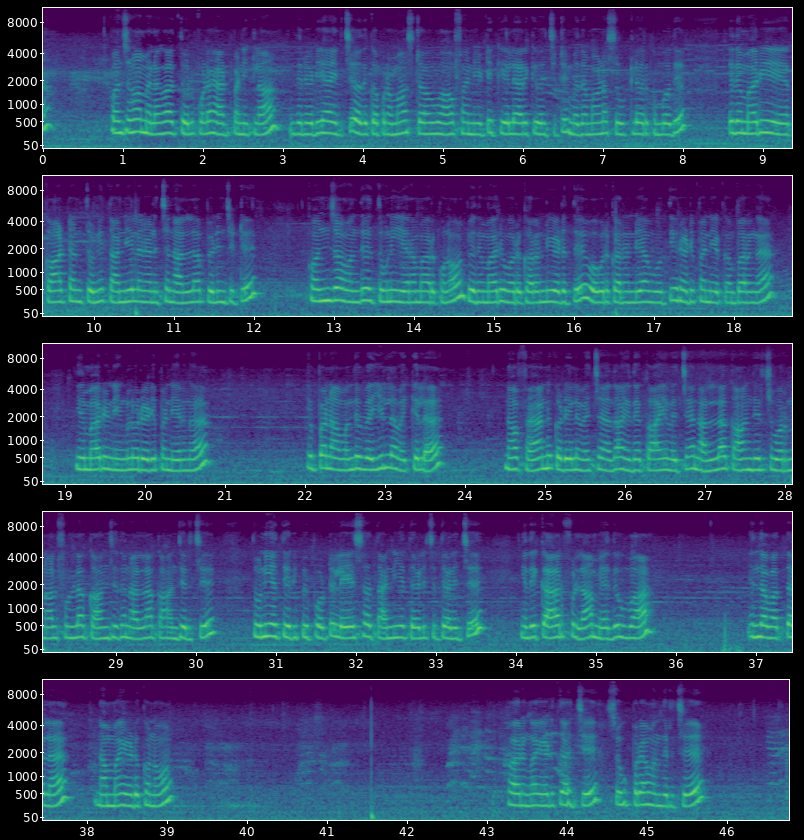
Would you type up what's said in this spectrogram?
கொஞ்சமாக மிளகாத்தூள் கூட ஆட் பண்ணிக்கலாம். இது ரெடி ஆயிடுச்சு. அதுக்கப்புறமா ஸ்டவ் ஆஃப் பண்ணிவிட்டு கீழே இறக்கி வச்சுட்டு மிதமான சூட்டில் இருக்கும்போது இதே மாதிரி காட்டன் துணி தண்ணியில் நினச்சி நல்லா பிழிஞ்சிட்டு கொஞ்சம் வந்து துணி ஈரமாக இருக்கணும். இப்போ இது மாதிரி ஒரு கரண்டி எடுத்து ஒவ்வொரு கரண்டியாக ஊற்றி ரெடி பண்ணியிருக்கேன் பாருங்கள் இது மாதிரி நீங்களும் ரெடி பண்ணிடுங்க இப்போ நான் வந்து வெயிலில் வைக்கல. நான் ஃபேனு கடையில் வச்சேன். தான் இதை காய வச்சேன். நல்லா காஞ்சிருச்சு. ஒரு நாள் ஃபுல்லாக காஞ்சது. நல்லா காஞ்சிருச்சு. துணியை திருப்பி போட்டு லேசாக தண்ணியை தெளித்து தெளித்து இதை கேர்ஃபுல்லாக மெதுவாக இந்த வத்தலை நம்ம எடுக்கணும். பாருங்கள் எடுத்தாச்சு. சூப்பராக வந்துருச்சு.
